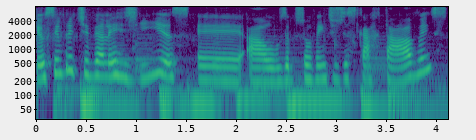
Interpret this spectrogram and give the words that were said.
Eu sempre tive alergias é, aos absorventes descartáveis,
